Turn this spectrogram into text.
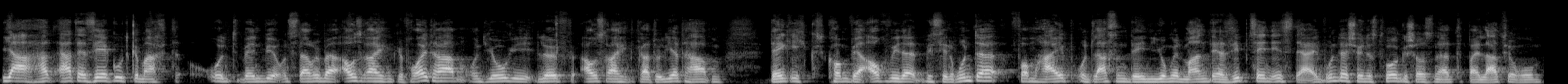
Ja, hat, hat er sehr gut gemacht. Und wenn wir uns darüber ausreichend gefreut haben und Yogi Löw ausreichend gratuliert haben, denke ich, kommen wir auch wieder ein bisschen runter vom Hype und lassen den jungen Mann, der 17 ist, der ein wunderschönes Tor geschossen hat bei Lazio Rom,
